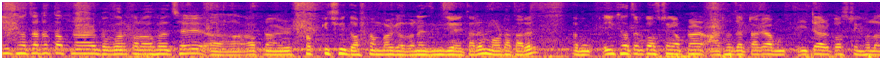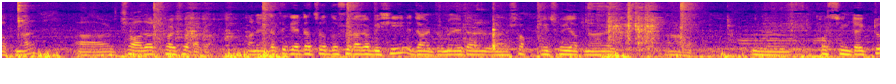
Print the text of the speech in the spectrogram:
এই খাঁচাটা তো আপনার ব্যবহার করা হয়েছে আপনার সব কিছুই দশ নম্বর গ্যালভানাইজিং জিআই তারের, মোটা তারের, এবং এই খাঁচার কস্টিং আপনার আট হাজার টাকা এবং এইটার কস্টিং হলো আপনার ছ হাজার ছয়শো টাকা। মানে এটা থেকে এটা চোদ্দোশো টাকা বেশি, যার জন্য এটার সব কিছুই আপনার কস্টিংটা একটু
